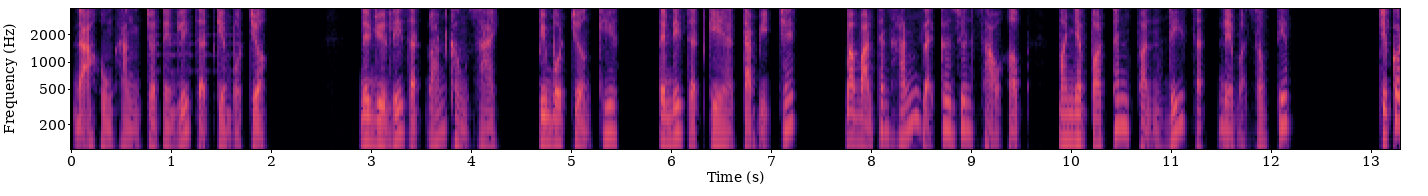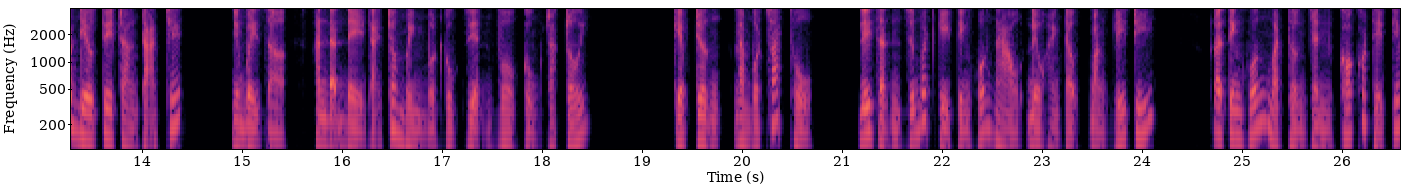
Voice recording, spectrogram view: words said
đã hung hăng cho tên Lý Giật kia một trường. Nếu như Lý Giật đoán không sai, vì một trường kia, tên Lý Giật kia đã bị chết, mà bản thân hắn lại cơ duyên xảo hợp mà nhập vào thân phận Lý Giật để mà sống tiếp. Chỉ có điều tuy rằng đã chết, nhưng bây giờ hắn đã để lại cho mình một cục diện vô cùng rắc rối. Kiệp trường là một sát thủ, Lý Giật giữa bất kỳ tình huống nào đều hành động bằng lý trí. Loại tình huống mà thường nhân khó có thể tiếp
